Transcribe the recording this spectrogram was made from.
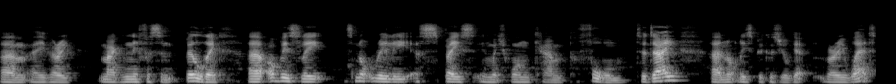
um, a very magnificent building. Uh, obviously, it's not really a space in which one can perform today, uh, not least because you'll get very wet.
